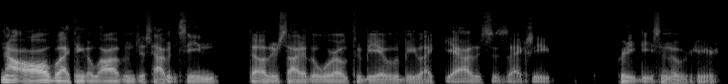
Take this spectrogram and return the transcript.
not all, but I think a lot of them just haven't seen the other side of the world to be able to be like, yeah, this is actually pretty decent over here.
